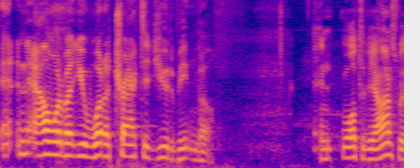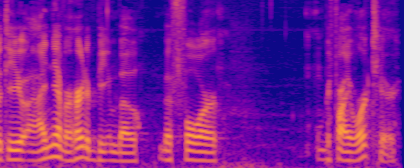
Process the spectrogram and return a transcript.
And, and Alan, what about you? What attracted you to Betenbough? And well, to be honest with you, I never heard of Betenbough before before I worked here.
